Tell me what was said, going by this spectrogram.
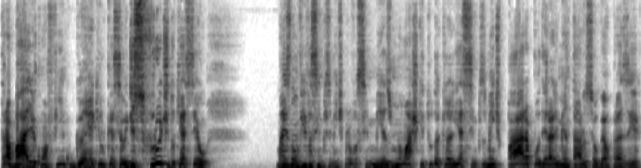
Trabalhe com afinco, ganhe aquilo que é seu e desfrute do que é seu. Mas não viva simplesmente para você mesmo. Não ache que tudo aquilo ali é simplesmente para poder alimentar o seu bel prazer.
